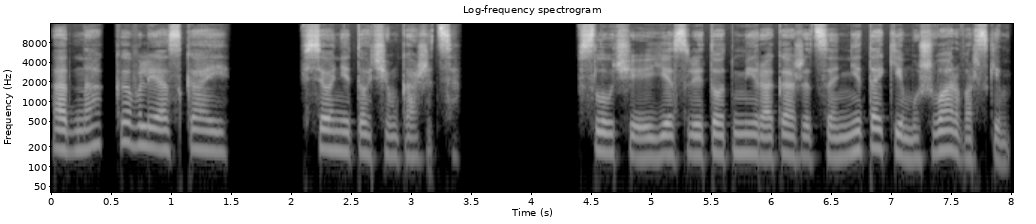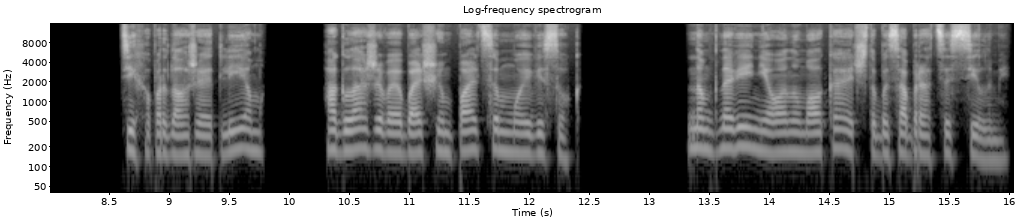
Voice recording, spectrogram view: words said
Однако в Лиаскае все не то, чем кажется. В случае, если тот мир окажется не таким уж варварским, тихо продолжает Лиам, оглаживая большим пальцем мой висок. На мгновение он умолкает, чтобы собраться с силами.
